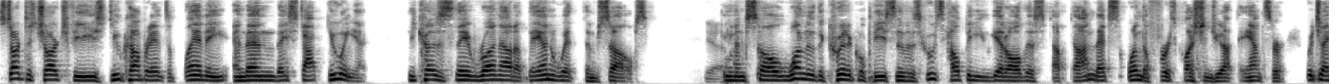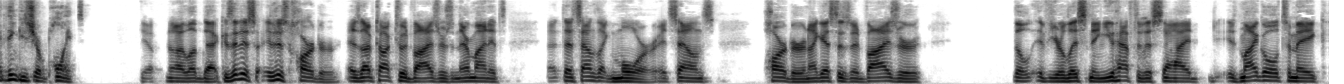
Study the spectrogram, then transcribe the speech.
start to charge fees, do comprehensive planning, and then they stop doing it because they run out of bandwidth themselves. Yeah. And so one of the critical pieces is who's helping you get all this stuff done? That's one of the first questions you have to answer, which I think is your point. Yep. No, I love that because it is, it is harder. As I've talked to advisors in their mind, it's, that, that sounds like more. It sounds harder. And I guess as an advisor, the, if you're listening, you have to decide, is my goal to make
